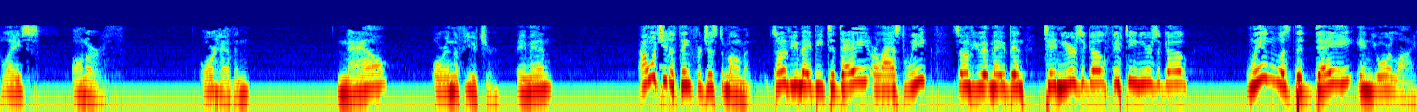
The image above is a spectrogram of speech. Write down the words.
place on earth or heaven, now or in the future. Amen? I want you to think for just a moment. Some of you may be today or last week. Some of you, it may have been 10 years ago, 15 years ago. When was the day in your life,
